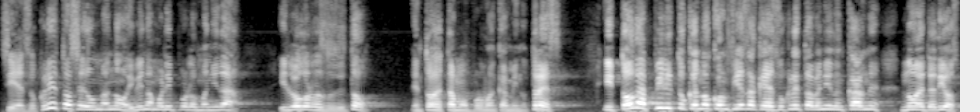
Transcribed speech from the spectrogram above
Si Jesucristo se humanó y vino a morir por la humanidad y luego resucitó, entonces estamos por buen camino. Tres, y todo espíritu que no confiesa que Jesucristo ha venido en carne no es de Dios.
